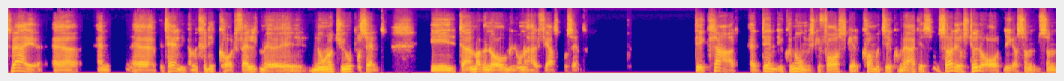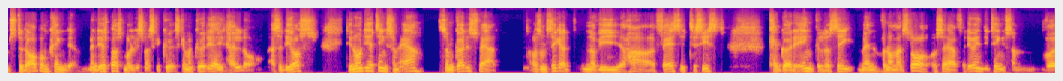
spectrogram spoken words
Sverige er, er betalinger med kreditkort faldet med øh, nogle 20 procent. I Danmark og Norge med nogle 70 procent. Det er klart, at den økonomiske forskel kommer til at kunne mærkes. Så er det jo støtteordninger, som, som støtter op omkring det. Men det er et spørgsmål, hvis man skal køre, skal man køre det her i et halvt år? Altså det er også det er nogle af de her ting, som er, som gør det svært og som sikkert, når vi har facit til sidst, kan gøre det enkelt at se, men når man står og så her, for det er jo en af de ting, som, hvor,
